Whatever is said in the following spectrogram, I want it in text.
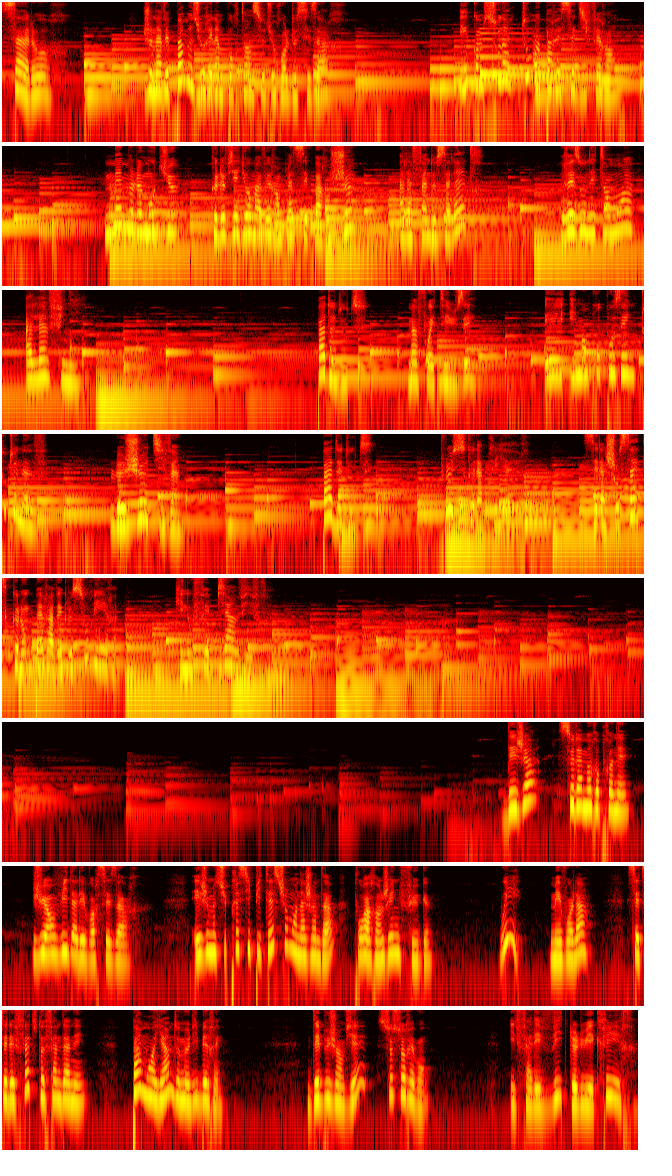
Ça alors, je n'avais pas mesuré l'importance du rôle de César. Et comme soudain tout me paraissait différent, même le mot Dieu que le vieil homme avait remplacé par je à la fin de sa lettre résonnait en moi à l'infini. Pas de doute, ma foi était usée, et il m'en proposait une toute neuve, le jeu divin. Pas de doute, plus que la prière, c'est la chaussette que l'on perd avec le sourire qui nous fait bien vivre. Déjà, cela me reprenait. J'eus envie d'aller voir César. Et je me suis précipitée sur mon agenda pour arranger une fugue. Oui, mais voilà, c'était les fêtes de fin d'année. Pas moyen de me libérer. Début janvier, ce serait bon. Il fallait vite le lui écrire.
